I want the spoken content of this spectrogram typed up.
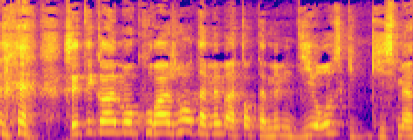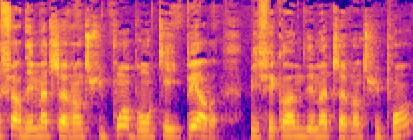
quand même encourageant. T'as même, attends, t'as même Diros qui, qui, se met à faire des matchs à 28 points. Bon, ok, ils perdent, mais il fait quand même des matchs à 28 points.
